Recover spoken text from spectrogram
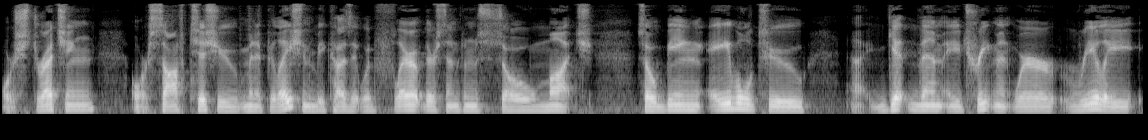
or stretching or soft tissue manipulation because it would flare up their symptoms so much. So being able to uh, get them a treatment where really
